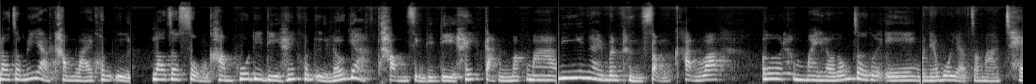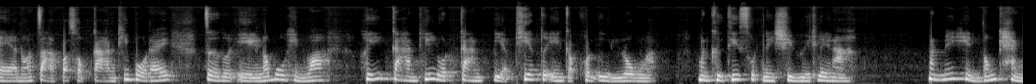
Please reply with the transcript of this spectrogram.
เราจะไม่อยากทำร้ายคนอื่น เราจะส่งคำพูดดีๆ ให้คนอื่นแล้วอยากทำสิ่งดีๆ ให้กันมากๆ นี่ไงมันถึงสำคัญว่า เออทำไมเราต้องเจอตัวเอง วันนี้โบอยากจะมาแชร์เนาะจากประสบการณ์ที่โบได้เจอตัวเอง แล้วโบเห็นว่าเฮ้ยการที่ลดการเปรียบเทียบตัวเองกับคนอื่นลงอะ่ะ มันคือที่สุดในชีวิตเลยนะ มันไม่เห็นต้องแข่ง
